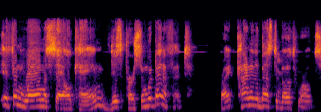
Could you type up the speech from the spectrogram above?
if and when a sale came, this person would benefit. Right, kind of the best of both worlds,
